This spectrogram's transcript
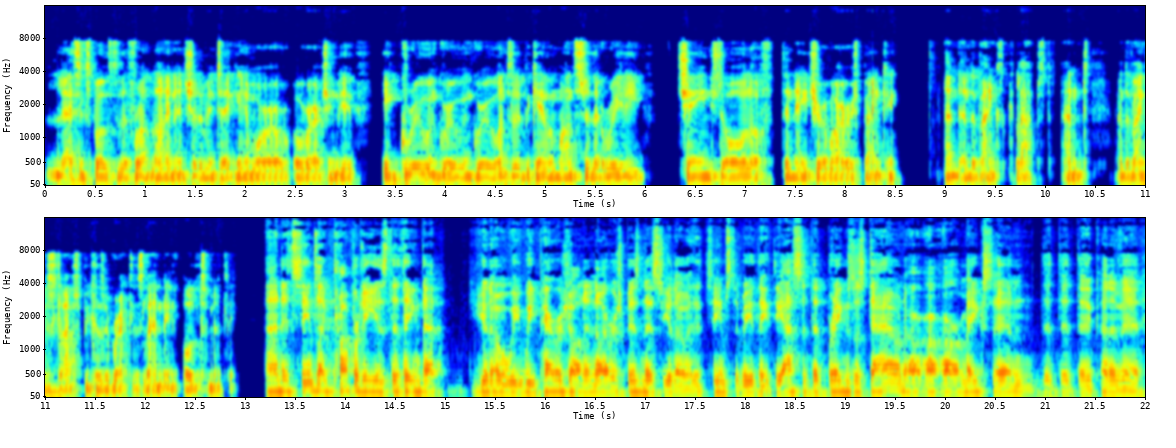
less exposed to the front line and should have been taking a more overarching view. It grew and grew and grew until it became a monster that really changed all of the nature of Irish banking. And then the banks collapsed. And and the banks collapsed because of reckless lending ultimately. And it seems like property is the thing that you know we, we perish on in Irish business. You know, it seems to be the, the asset that brings us down or, or, or makes um, the, the, the kind of a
